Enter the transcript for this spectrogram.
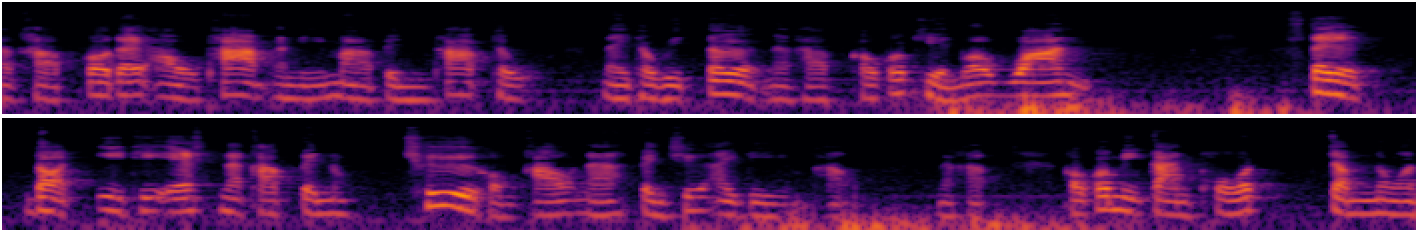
นะครับ ก็ได้เอาภาพอันนี้มาเป็นภาพในทวิตเตอร์นะครับ เขาก็เขียนว่า one state eth นะครับ เป็นชื่อของเขานะ เป็นชื่อ ID ของเขานะครับ เขาก็มีการโพสต์จำนวน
